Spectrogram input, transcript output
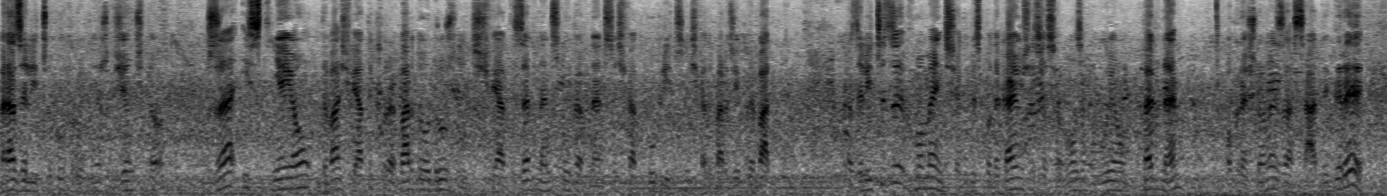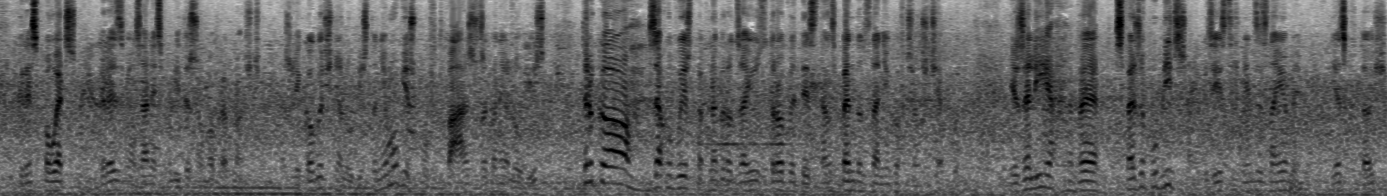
Brazylijczyków również wziąć to, że istnieją dwa światy, które warto odróżnić. Świat zewnętrzny i wewnętrzny, świat publiczny, świat bardziej prywatny. Brazylijczycy w momencie, gdy spotykają się ze sobą, zachowują pewne określone zasady gry, gry społecznej, gry związanej z polityczną poprawnością. Jeżeli kogoś nie lubisz, to nie mówisz mu w twarz, że go nie lubisz, tylko zachowujesz pewnego rodzaju zdrowy dystans, będąc dla niego wciąż ciepły. Jeżeli w sferze publicznej, gdzie jesteś między znajomymi, jest ktoś,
